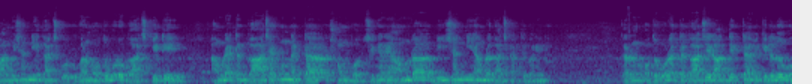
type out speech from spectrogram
পারমিশন নিয়ে কাজ করব। কারণ অত বড় গাছ কেটে আমরা একটা গাছ এখন একটা সম্পদ সেখানে আমরা ডিসিশন নিয়ে আমরা গাছ কাটতে পারি না কারণ অত বড় একটা গাছের অর্ধেকটা আমি কেটে দেবো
